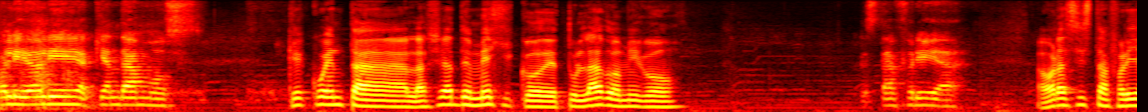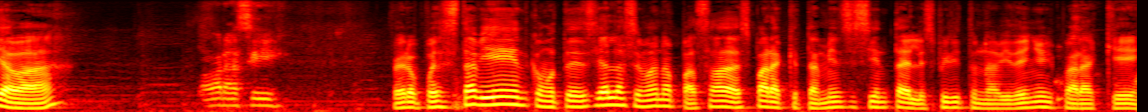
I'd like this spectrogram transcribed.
Oli, Oli, aquí andamos. ¿Qué cuenta la Ciudad de México de tu lado, amigo? Está fría. Ahora sí está fría, ¿va? Ahora sí. Pero pues está bien, como te decía la semana pasada, es para que también se sienta el espíritu navideño y para que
